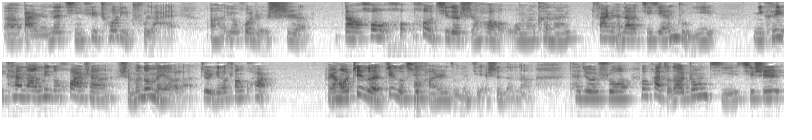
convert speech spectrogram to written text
呃把人的情绪抽离出来。啊，又或者是到后后后期的时候，我们可能发展到极简主义，你可以看到那个画上什么都没有了，就是一个方块儿。然后这个这个苏杭是怎么解释的呢？他就是说，绘画走到终极，其实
